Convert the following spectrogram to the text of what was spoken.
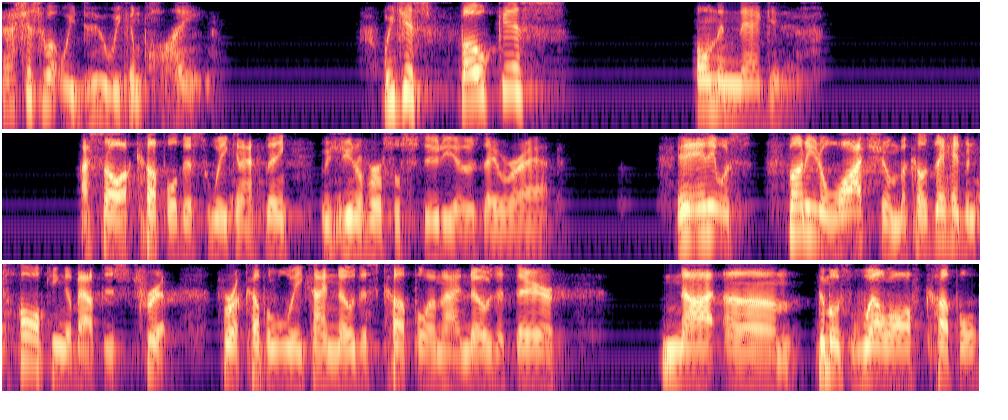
That's just what we do. We complain. We just focus on the negative. I saw a couple this week, and I think it was Universal Studios they were at. And it was funny to watch them because they had been talking about this trip for a couple of weeks. I know this couple, and I know that they're not um, the most well off couple.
